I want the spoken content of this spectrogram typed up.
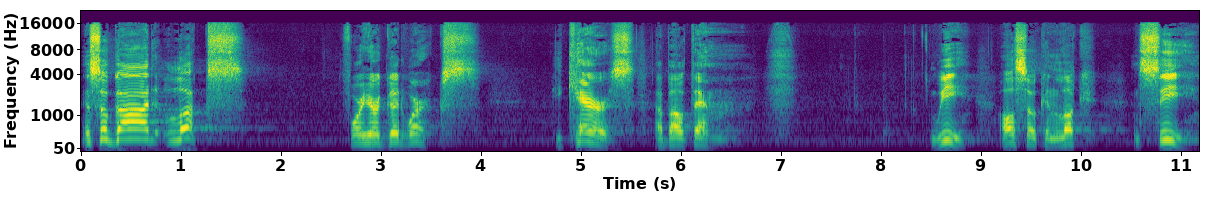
And so God looks for your good works, He cares about them. We also can look and see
